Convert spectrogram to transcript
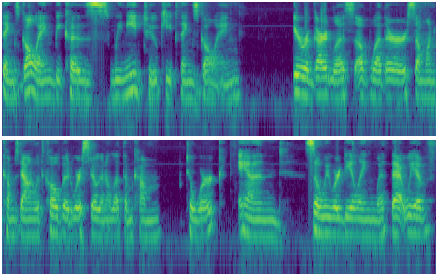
things going because we need to keep things going irregardless of whether someone comes down with covid we're still going to let them come to work. And so we were dealing with that. We have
